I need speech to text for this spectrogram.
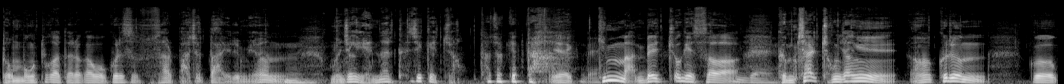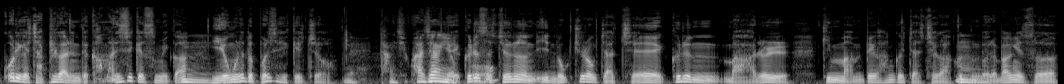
돈 봉투가 들어가고 그래서 수사를 봐줬다 이러면 음. 문제가 옛날에 터졌겠죠. 터졌겠다. 예, 네. 김만배 쪽에서 네. 검찰총장이 어 그런 그 꼬리가 잡혀가는데 가만히 있었겠습니까? 음. 이용을 해도 벌써 했겠죠. 네, 당시 과장이었고. 네, 그래서 저는 이 녹취록 자체 그런 말을 김만배가 한 것 자체가 그 음. 노래방에서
